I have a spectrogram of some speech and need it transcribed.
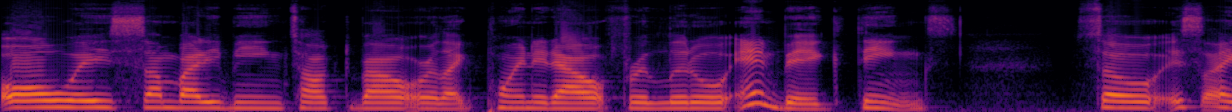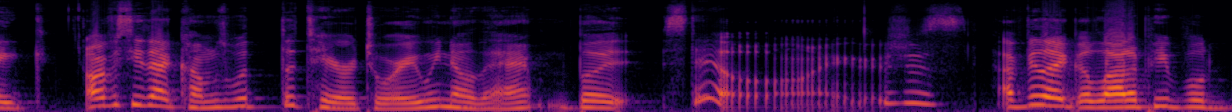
always somebody being talked about or like pointed out for little and big things. So it's like obviously that comes with the territory we know that but still like, it's just i feel like a lot of people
